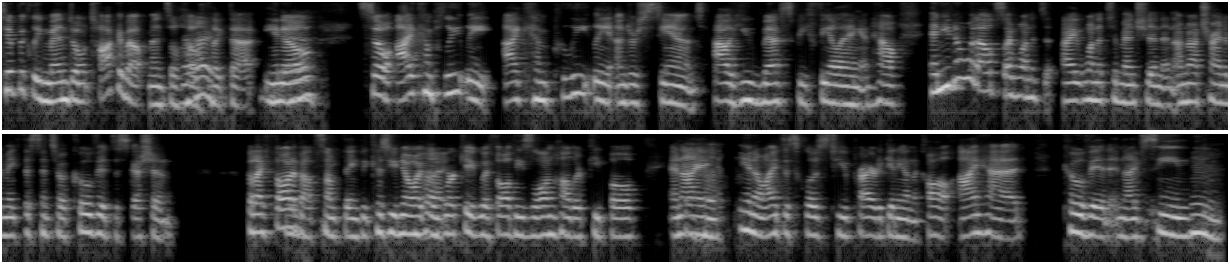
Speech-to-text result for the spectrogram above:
typically men don't talk about mental health right. like that, you know? Yeah. So I completely, I completely understand how you must be feeling and how, and you know what else I wanted to, I wanted to mention, and I'm not trying to make this into a COVID discussion, but I thought mm-hmm. about something because, you know, I've been working with all these long hauler people and uh-huh. I, you know, I disclosed to you prior to getting on the call, I had COVID and I've seen mm.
